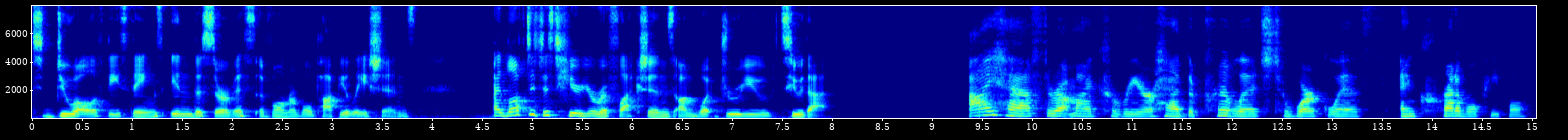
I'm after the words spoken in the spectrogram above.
to do all of these things in the service of vulnerable populations. I'd love to just hear your reflections on what drew you to that. I have throughout my career had the privilege to work with incredible people.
